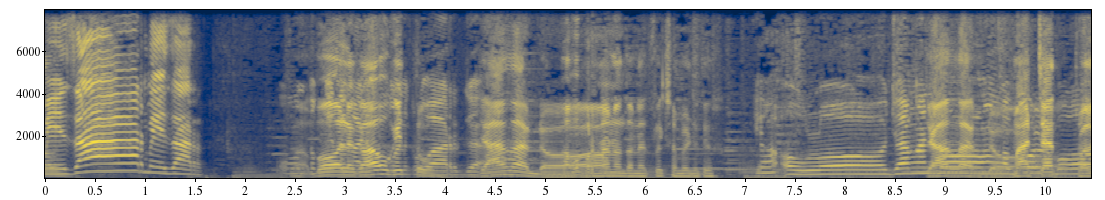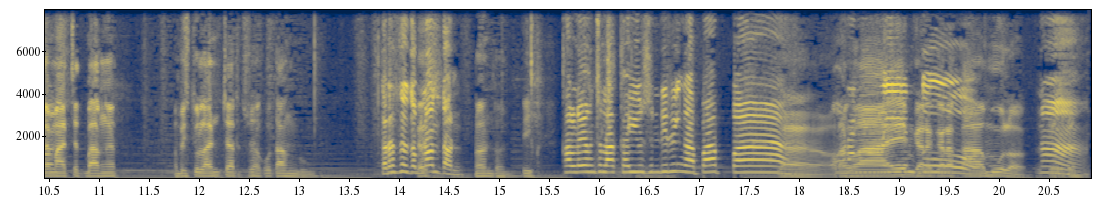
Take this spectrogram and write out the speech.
Mezar, mezar. Untuk boleh kita nggak ada kau hubungan gitu. Keluarga. Jangan dong. Aku pernah nonton Netflix sambil nyetir. Ya Allah, jangan, Jangan dong. Boleh, Macet, Bos. soalnya macet banget. Habis itu lancar terus aku tanggung. Terus tetap Terus? nonton. Nonton. Ih, Kalau yang celaka you sendiri nggak apa-apa. Nah, orang, lain tuh. gara-gara kamu loh. Nah,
